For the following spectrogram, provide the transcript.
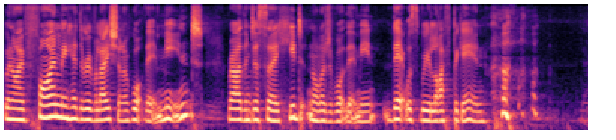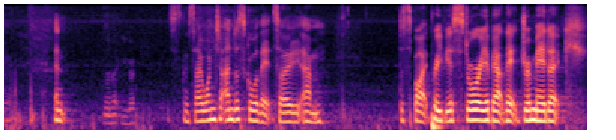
When I finally had the revelation of what that meant, rather than just a head knowledge of what that meant, that was where life began. And I was just going to say, I wanted to underscore that. So, um, despite previous story about that dramatic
